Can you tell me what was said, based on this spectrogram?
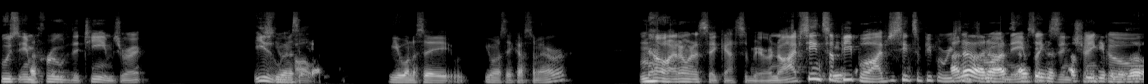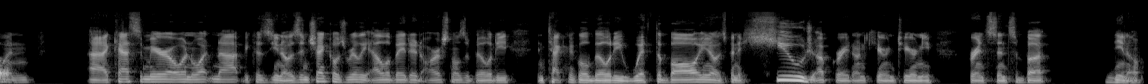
who's improved the teams, right? Easily, you want to say you want to say you want to say Casemiro? No, I don't want to say Casemiro. No, I've seen some people. I've just seen some people recently I know, throw out names like Zinchenko and uh, Casemiro and whatnot because you know Zinchenko's really elevated Arsenal's ability and technical ability with the ball. You know, it's been a huge upgrade on Kieran Tierney, for instance. But you know,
